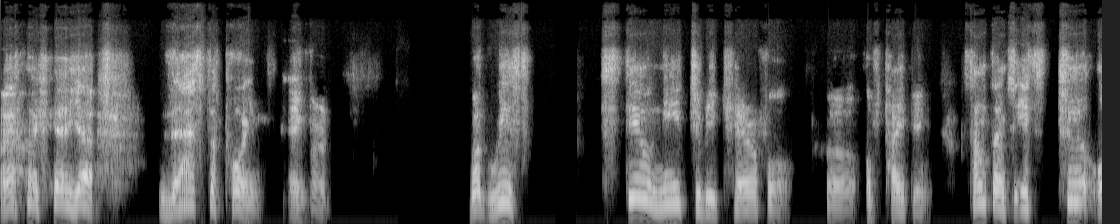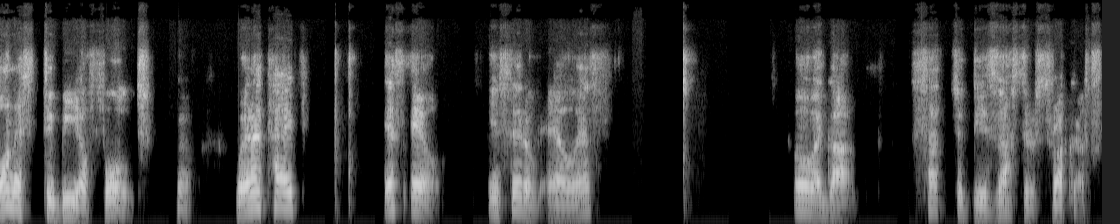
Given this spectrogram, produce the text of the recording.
Uh, yeah, yeah, that's the point, Egbert. but we still need to be careful uh, of typing. Sometimes it's too honest to be a fault. When I type SL instead of LS, oh my God, such a disaster struck us.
